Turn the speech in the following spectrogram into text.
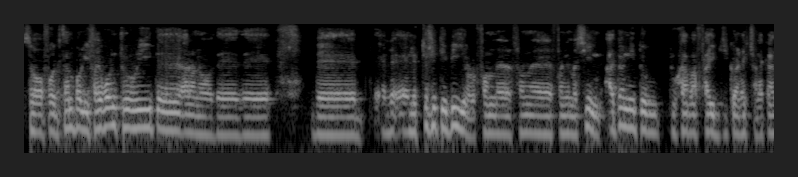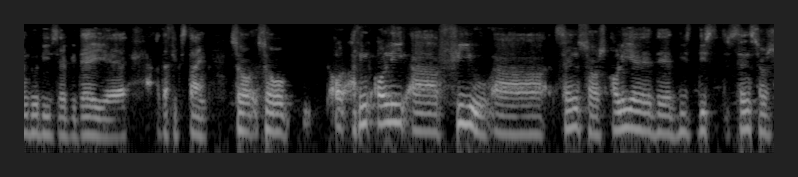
So, for example, if I want to read, uh, I don't know, the the, the electricity bill from uh, from uh, from the machine, I don't need to to have a 5G connection. I can do this every day uh, at a fixed time. So, so I think only a few uh, sensors, only uh, the, these these sensors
